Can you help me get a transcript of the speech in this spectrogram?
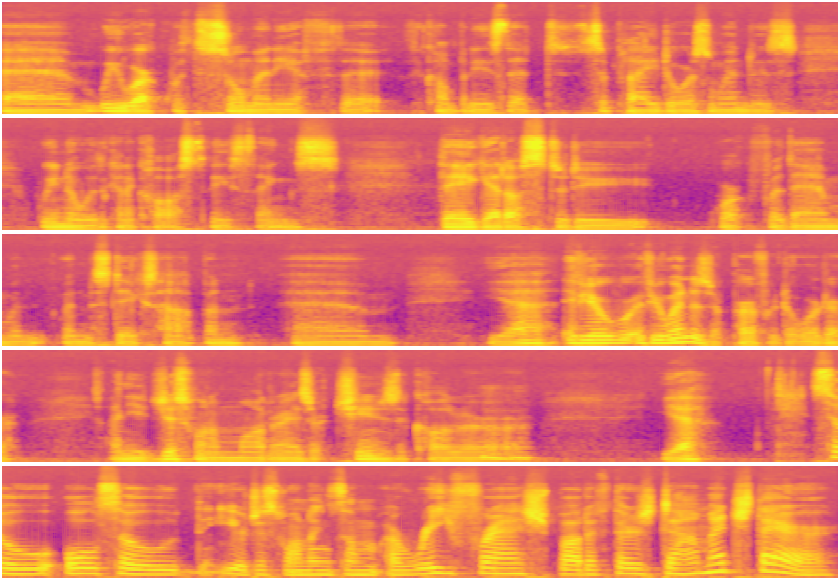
Um, we work with so many of the, the companies that supply doors and windows. We know the kind of cost of these things. They get us to do work for them when, when mistakes happen. Um, yeah, if your if your windows are perfect order and you just want to modernize or change the color, or yeah, So also you're just wanting some a refresh, but if there's damage there,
